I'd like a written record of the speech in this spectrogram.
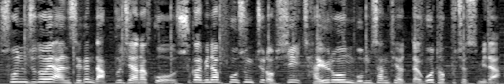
손준호의 안색은 나쁘지 않았고 수갑이나 포승줄 없이 자유로운 몸 상태였다고 덧붙였습니다.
